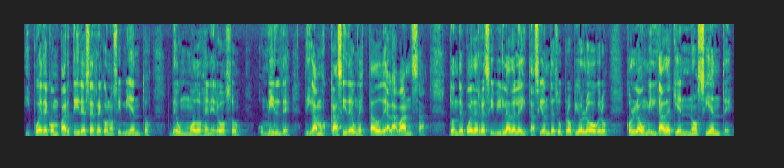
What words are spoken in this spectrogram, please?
y puede compartir ese reconocimiento de un modo generoso, humilde, digamos casi de un estado de alabanza, donde puede recibir la deleitación de su propio logro con la humildad de quien no siente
